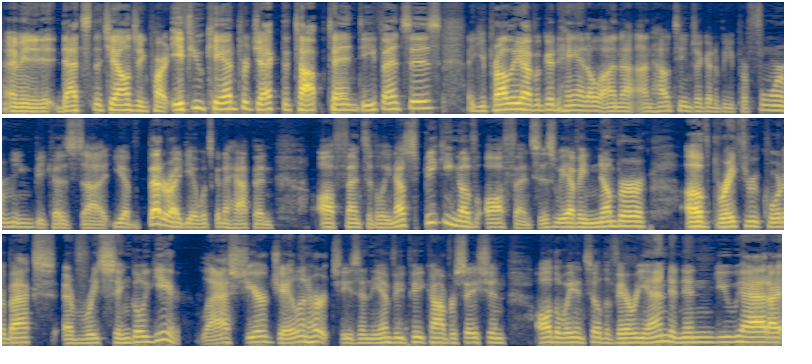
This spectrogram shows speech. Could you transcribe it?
I mean that's the challenging part. If you can project the top ten defenses, like you probably have a good handle on uh, on how teams are going to be performing because uh, you have a better idea what's going to happen offensively. Now, speaking of offenses, we have a number of breakthrough quarterbacks every single year. Last year, Jalen Hurts, he's in the MVP conversation all the way until the very end. And then you had, I,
